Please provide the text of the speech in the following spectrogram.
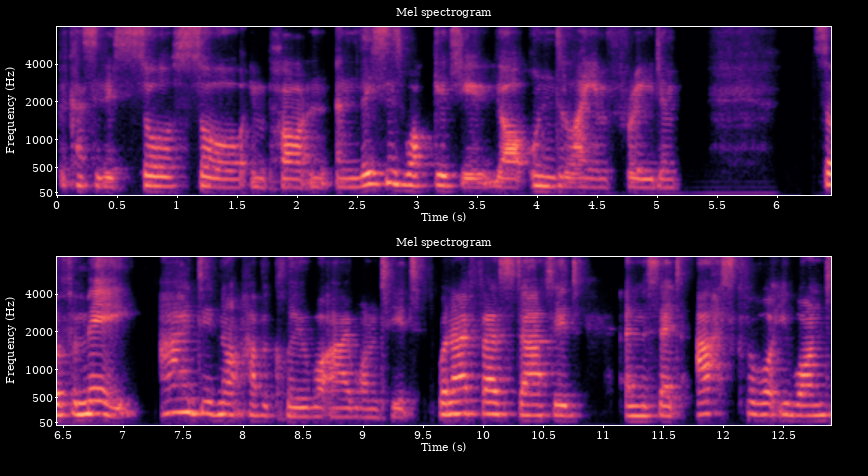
because it is so so important, and this is what gives you your underlying freedom. So for me, I did not have a clue what I wanted when I first started, and they said ask for what you want.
